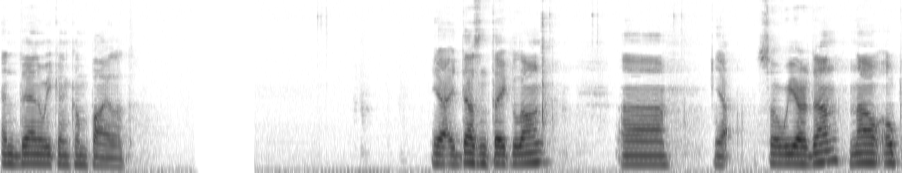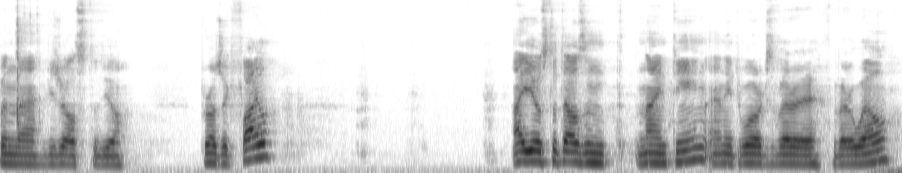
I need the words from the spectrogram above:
and then we can compile it. Yeah, it doesn't take long. Uh, yeah, so we are done. Now open uh, Visual Studio project file. I use 2019 and it works very very well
